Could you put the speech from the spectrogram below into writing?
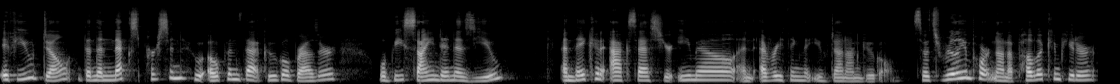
If you don't, then the next person who opens that Google browser will be signed in as you and they can access your email and everything that you've done on Google. So it's really important on a public computer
